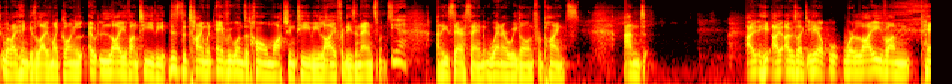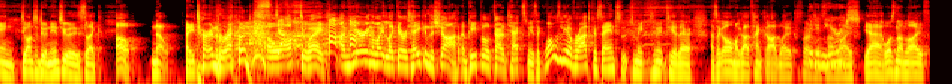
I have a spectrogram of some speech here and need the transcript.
what I think is a live mic, going out live on TV. This is the time when everyone's at home watching TV live for these announcements. Yeah. And he's there saying, When are we going for pints? And I, he, I, I was like, Leo, we're live on thing. Do you want to do an interview? He's like, Oh, no. And he turned around and walked away. I'm hearing him like they were taking the shot, and people started texting me. It's like, "What was Leo Varadkar saying to, to me to, me, to you there?" I was like, "Oh my god, thank God, my microphone They wasn't on live." it. Yeah, it wasn't on live.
